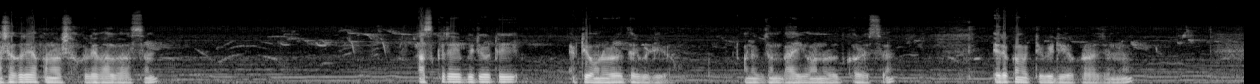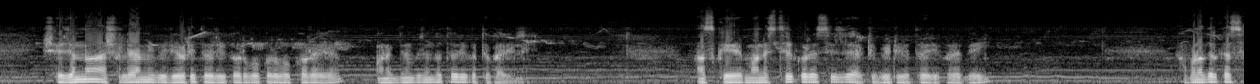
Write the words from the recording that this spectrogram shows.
আশা করি আপনারা সকলে ভালো আছেন। আজকের এই ভিডিওটি একটি অনুরোধের ভিডিও। অনেকজন ভাই অনুরোধ করেছে এরকম একটি ভিডিও করার জন্য। সেই জন্য আসলে আমি ভিডিওটি তৈরি করব করব করে অনেকদিন পর্যন্ত তৈরি করতে পারিনি। আজকে মনে স্থির করেছি যে একটি ভিডিও তৈরি করে দেই। আপনাদের কাছে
